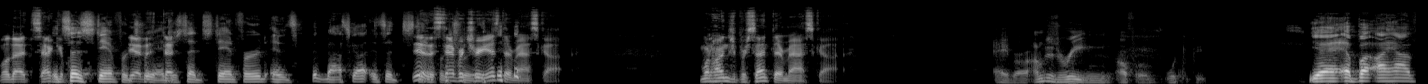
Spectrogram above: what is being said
Well, that second. It says Stanford Yeah, tree. that- I just said Stanford, and it's mascot. It said Stanford Tree. yeah, the Stanford tree. is their mascot. One hundred percent their mascot. Hey, bro, I'm just reading off of Wikipedia. yeah, uh, but I have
